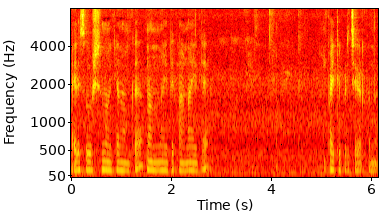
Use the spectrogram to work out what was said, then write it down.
അതിൽ സൂക്ഷിച്ച് നോക്കിയാൽ നമുക്ക് നന്നായിട്ട് കാണാം അതിൽ. പറ്റി പിടിച്ച് കിടക്കുന്നത്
